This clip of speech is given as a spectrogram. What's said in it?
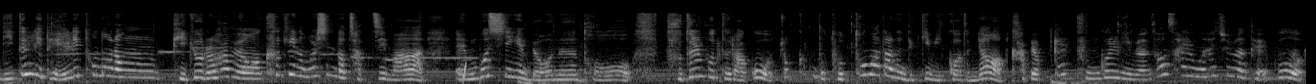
니들리 데일리 토너랑 비교를 하면 크기는 훨씬 더 작지만 엠보싱의 면은 더 부들부들하고 조금 더 도톰하다는 느낌이 있거든요. 가볍게 둥글리면서 사용을 해주면 되고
